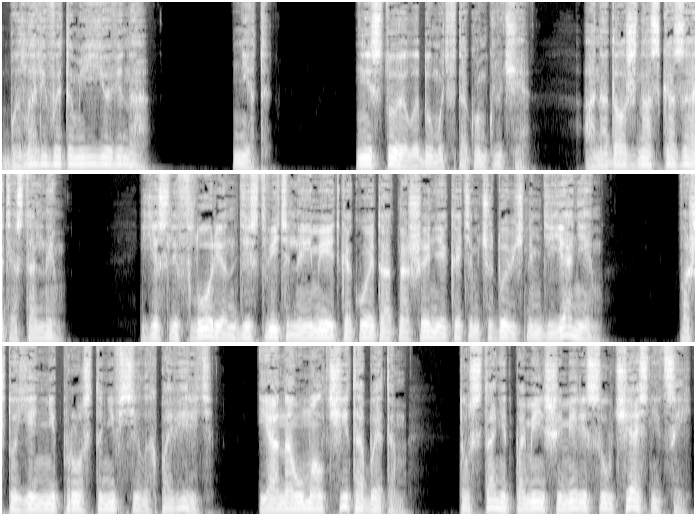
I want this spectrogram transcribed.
Была ли в этом ее вина? Нет. Не стоило думать в таком ключе. Она должна сказать остальным. Если Флориан действительно имеет какое-то отношение к этим чудовищным деяниям, во что Йенни просто не в силах поверить, и она умолчит об этом, то станет по меньшей мере соучастницей,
